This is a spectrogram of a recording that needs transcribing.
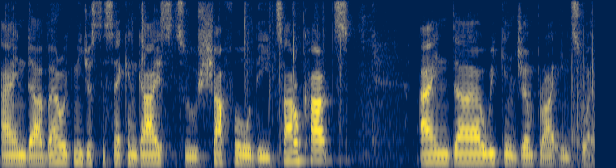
And uh, bear with me just a second, guys, to shuffle the tarot cards. And uh, we can jump right into it.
